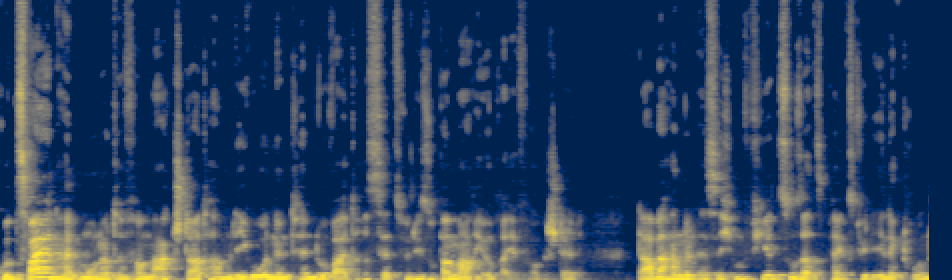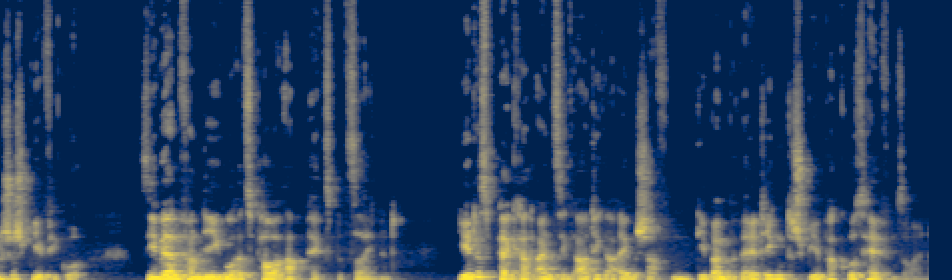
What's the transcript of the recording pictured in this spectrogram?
Gut zweieinhalb Monate vom Marktstart haben Lego und Nintendo weitere Sets für die Super Mario-Reihe vorgestellt. Dabei handelt es sich um vier Zusatzpacks für die elektronische Spielfigur. Sie werden von Lego als Power-Up-Packs bezeichnet. Jedes Pack hat einzigartige Eigenschaften, die beim Bewältigen des Spielparcours helfen sollen.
